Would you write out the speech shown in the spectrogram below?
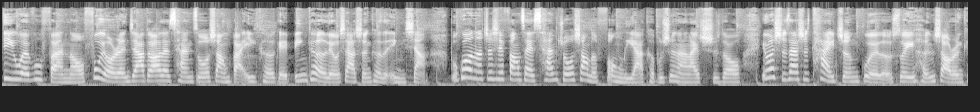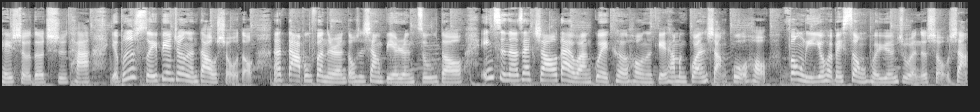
地位不凡哦。富有人家都要在餐桌上摆一颗，给宾客留下深刻的印象。不过呢，这些放在餐桌上的凤梨啊，可不是拿来吃的哦，因为实在是太珍贵了，所以很少人可以舍得吃它，也不是随便就能到手的哦。那大部分的人都是向别人租的哦。因此呢，在招待完贵客后呢，给他们观赏过后，凤梨。又会被送回原主人的手上，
